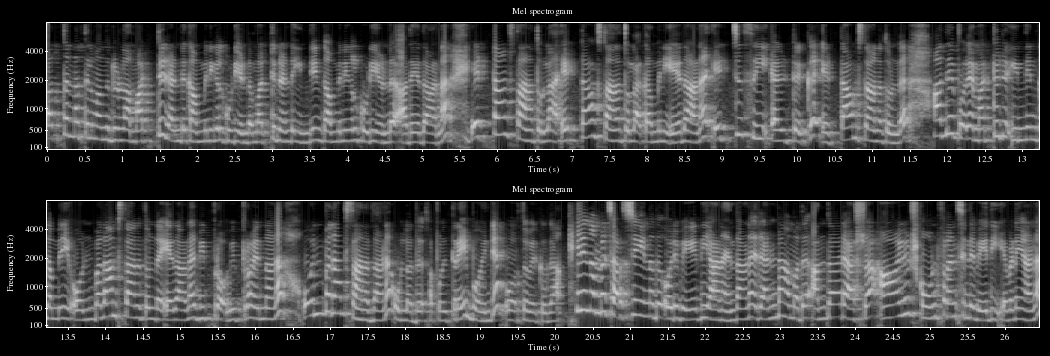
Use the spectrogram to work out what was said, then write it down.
പത്തെണ്ണത്തിൽ വന്നിട്ടുള്ള മറ്റ് രണ്ട് കമ്പനികൾ കൂടിയുണ്ട്. മറ്റ് രണ്ട് ഇന്ത്യൻ കമ്പനികൾ കൂടിയുണ്ട്. അതേതാണ് എട്ടാം സ്ഥാനത്തുള്ള എട്ടാം സ്ഥാനത്തുള്ള കമ്പനി ഏതാണ്? എച്ച് സി എൽ ടെക് എട്ടാം സ്ഥാനത്തുണ്ട്. അതേപോലെ മറ്റൊരു ഇന്ത്യൻ കമ്പനി ഒൻപതാം സ്ഥാനത്തുണ്ട്. ഏതാണ്? വിപ്രോ. വിപ്രോ എന്നാണ് ഒൻപതാം സ്ഥാനത്താണ് ഉള്ളത്. അപ്പോൾ ഇത്രയും പോയിന്റ് ഓർത്തു വെക്കുക. ഇനി നമ്മൾ ചർച്ച ചെയ്യുന്നത് ഒരു വേദിയാണ്. എന്താണ്? രണ്ടാമത് അന്താരാഷ്ട്ര ആയുഷ് കോൺഫറൻസിന്റെ വേദി എവിടെയാണ്?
